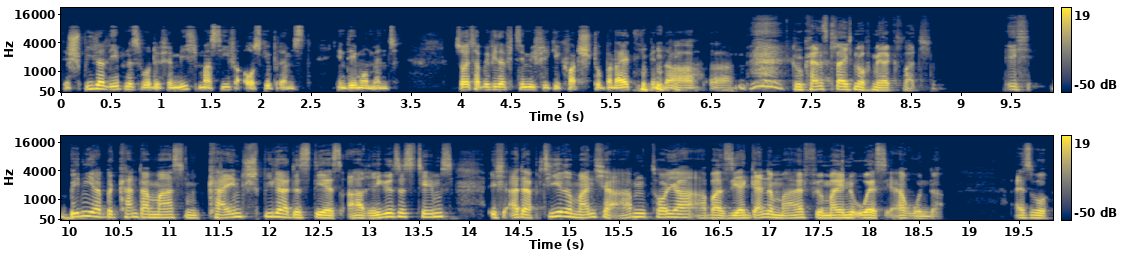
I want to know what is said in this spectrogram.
das Spielerlebnis wurde für mich massiv ausgebremst in dem Moment. So, jetzt habe ich wieder ziemlich viel gequatscht. Tut mir leid, ich bin da. Äh du kannst gleich noch mehr quatschen. Ich bin ja bekanntermaßen kein Spieler des DSA-Regelsystems. Ich adaptiere manche Abenteuer aber sehr gerne mal für meine OSR-Runde. Also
